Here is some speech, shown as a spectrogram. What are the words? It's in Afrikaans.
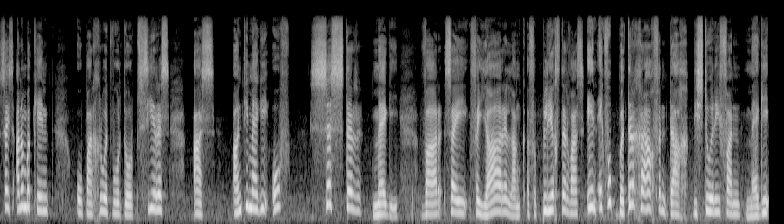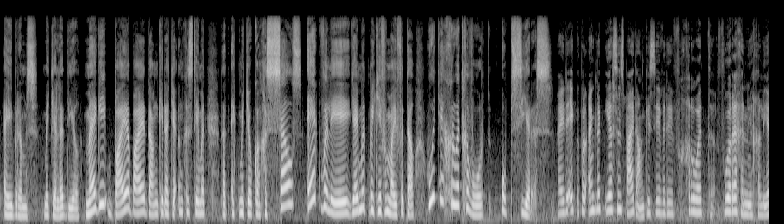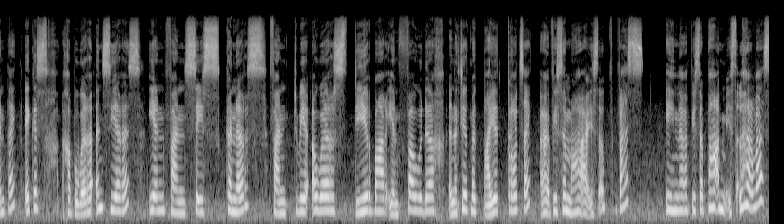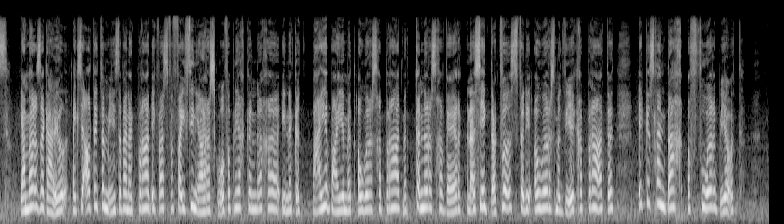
Sy's alom bekend op haar grootworddorp Ceres as Auntie Maggie of Suster Maggie waar sy vir jare lank 'n verpleegster was en ek wil bitter graag vandag die storie van Maggie Abrams met julle deel. Maggie, baie baie dankie dat jy ingestem het dat ek met jou kan gesels. Ek wil hê jy moet bietjie vir my vertel, hoe het jy groot geword op Ceres? Heidi, ek wil eintlik eerstens baie dankie sê vir die groot voorreg en die geleentheid. Ek is gebore in Ceres, een van 6 kinders van twee ouers dierbaar, eenvoudig en ek sê dit met baie trotsheid. Uh, wie se ma is op was en uh, wie se pa miselaar was. Ja, maar ek huil, ek sê altyd vir mense wanneer ek praat, ek was vir 15 jaar skoolverpleegkundige en ek het baie baie met ouers gepraat, met kinders gewerk en as ek dikwels vir die ouers met wie ek gepraat het, ek is vandag 'n voorbeeld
